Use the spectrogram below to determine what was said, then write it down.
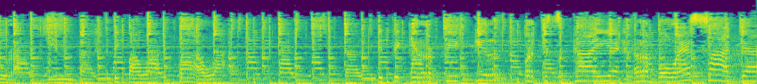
surat cinta dibawa-bawa. Dipikir-pikir percis kaya reboe saja.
